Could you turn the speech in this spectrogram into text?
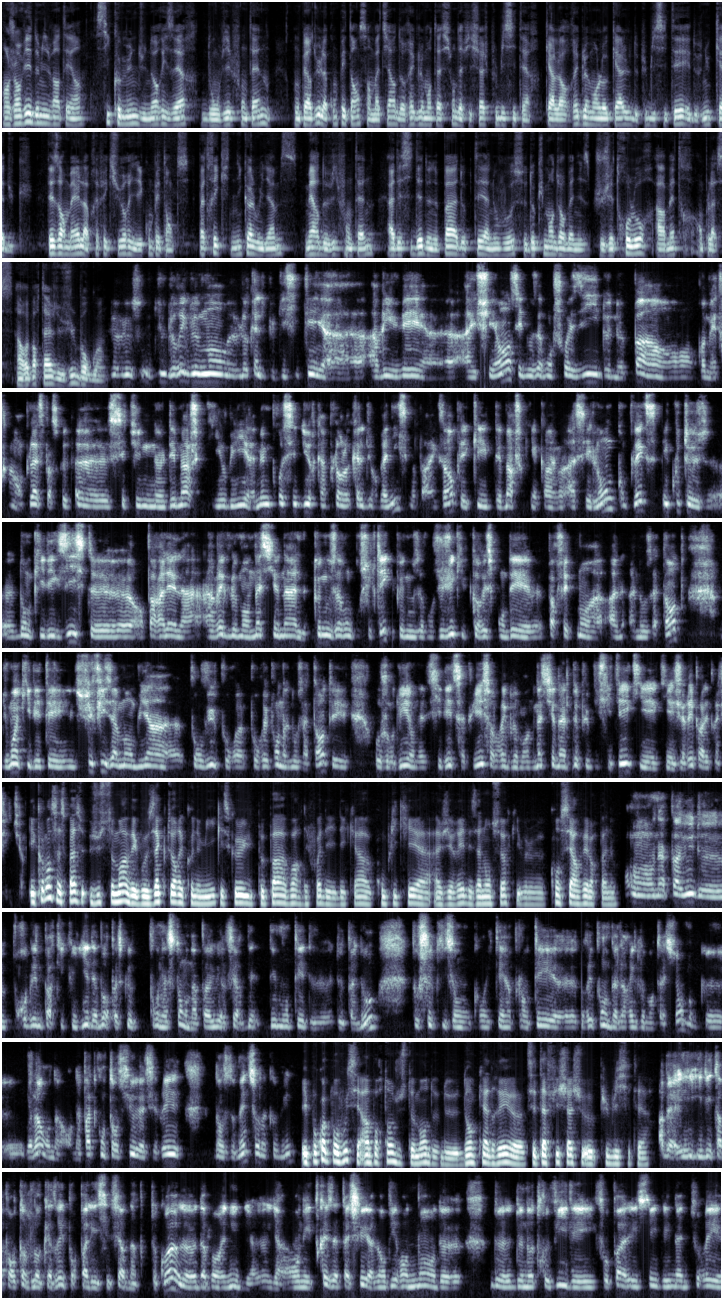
En janvier 2021, six communes du Nord-Isère, dont Villefontaine, ont perdu la compétence en matière de réglementation d'affichage publicitaire, car leur règlement local de publicité est devenu caduque. Désormais, la préfecture y est compétente. Patrick Nicole Williams, maire de Villefontaine, a décidé de ne pas adopter à nouveau ce document d'urbanisme, jugé trop lourd à mettre en place. Un reportage de Jules Bourgoin. Le, le- le règlement euh, local de publicité a arrivé euh, à échéance et nous avons choisi de ne pas en remettre un en place parce que euh, c'est une démarche qui obéit à la même procédure qu'un plan local d'urbanisme, par exemple, et qui est une démarche qui est quand même assez longue, complexe et coûteuse. Euh, Donc il existe euh, en parallèle un, règlement national que nous avons consulté, que nous avons jugé qu'il correspondait parfaitement à nos attentes, du moins qu'il était suffisamment bien euh, pourvu pour, euh, pour répondre à nos attentes. Et aujourd'hui, on a décidé de s'appuyer sur le règlement national de publicité qui est, qui est géré par les préfectures. Et comment ça se passe justement avec vos acteurs économiques? Est-ce qu'il ne peut pas avoir des fois des, des cas compliqués à, à gérer, des annonceurs qui veulent conserver leurs panneaux? On n'a pas eu de problème particulier, d'abord parce que pour l'instant, on n'a pas eu à faire dé- démonter de, de panneaux. Tous ceux qui, ont été implantés euh, répondent à la réglementation. Donc euh, voilà, on n'a on pas de contentieux à gérer dans ce domaine sur la commune. Et pourquoi pour vous c'est important justement de- de- d'encadrer euh, cet affichage publicitaire? Ah ben, il est important de l'encadrer pour pas laisser faire n'importe quoi. D'abord, on est très attaché à l'environnement de, de, de notre ville et il faut pas laisser dénaturer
